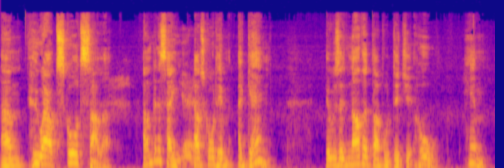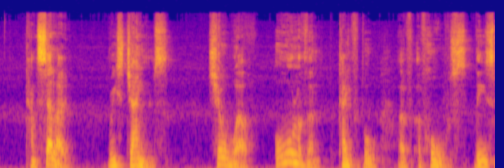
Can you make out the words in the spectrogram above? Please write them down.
um, who outscored Salah, and I'm going to say yeah. outscored him again. It was another double-digit haul. Him, Cancelo, Reece James, Chilwell, all of them capable of, of hauls. These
